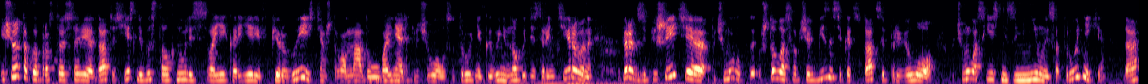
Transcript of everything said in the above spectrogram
еще такой простой совет, да, то есть если вы столкнулись в своей карьере впервые с тем, что вам надо увольнять ключевого сотрудника, и вы немного дезориентированы, во-первых, запишите, почему, что вас вообще в бизнесе к этой ситуации привело. почему у вас есть незаменимые сотрудники, да,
